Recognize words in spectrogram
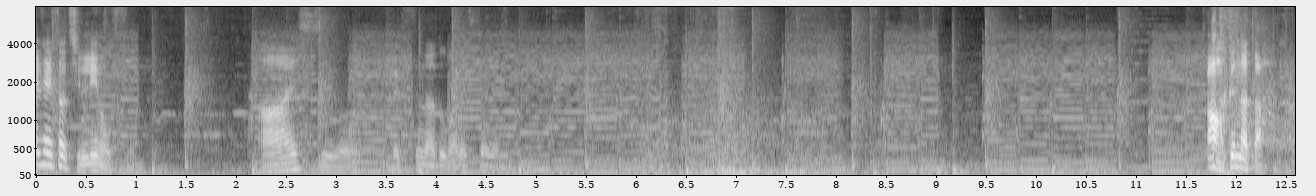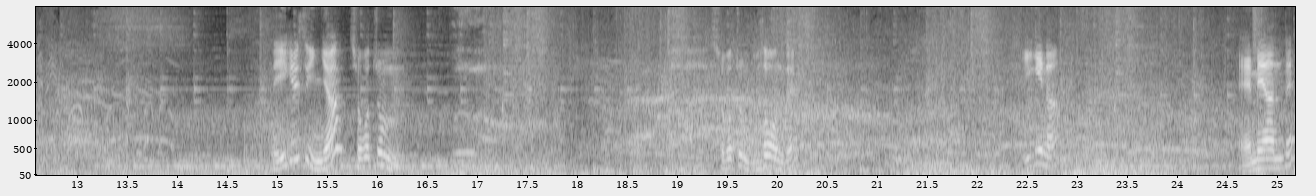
스탯에서 질린 옵스 아이씨 이거 렉스나도 말했어야 되는데 아 끝났다 근데 이길 수 있냐? 저거 좀 저거 좀 무서운데? 이기나? 애매한데?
